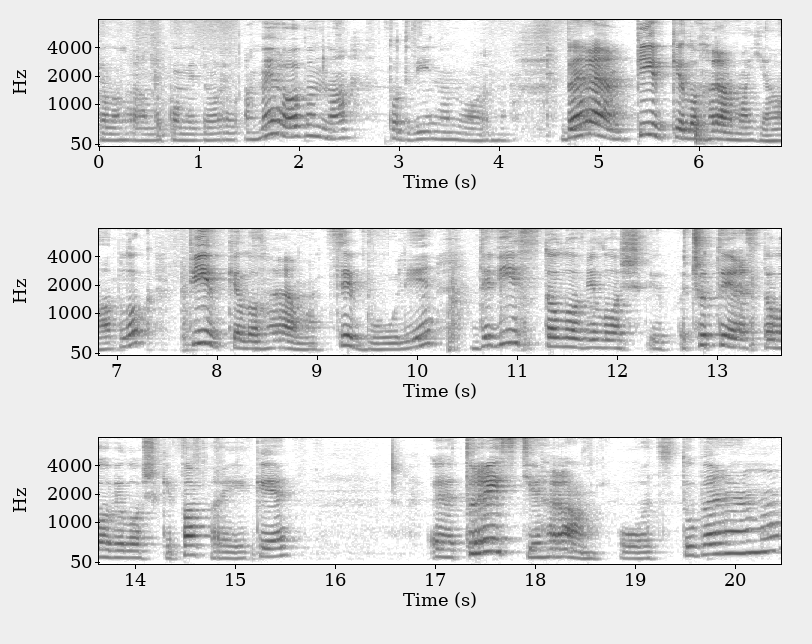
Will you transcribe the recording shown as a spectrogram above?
кг помідорів. А ми робимо на подвійну норму. Беремо пів кілограма яблук, пів кілограма цибулі, 2 столові ложки, 4 столові ложки паприки, е, 300 грам оцту беремо.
